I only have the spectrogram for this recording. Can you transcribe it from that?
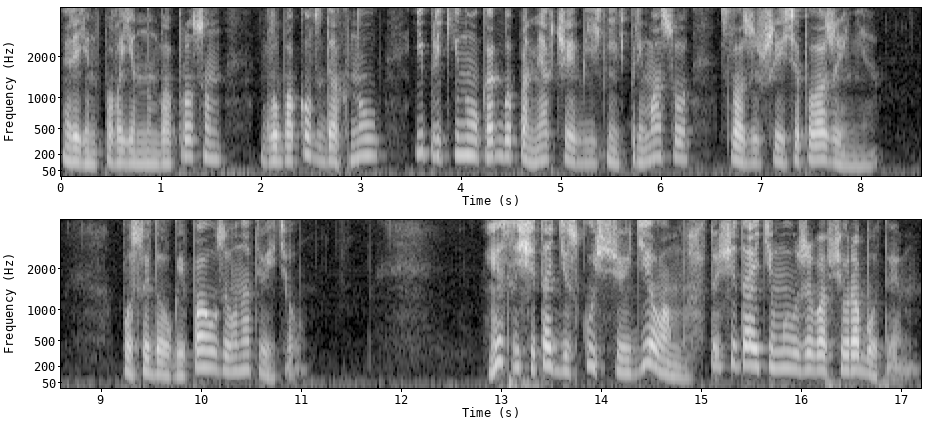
Регент по военным вопросам глубоко вздохнул и прикинул, как бы помягче объяснить Примасу сложившееся положение. После долгой паузы он ответил. «Если считать дискуссию делом, то считайте, мы уже вовсю работаем».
